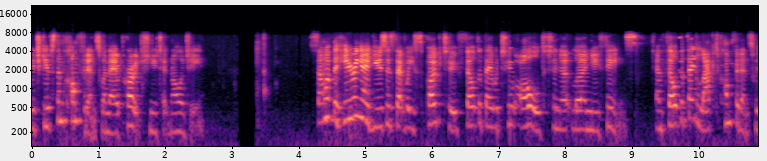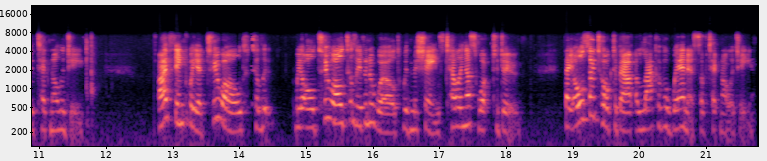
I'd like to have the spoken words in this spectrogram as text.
which gives them confidence when they approach new technology. Some of the hearing aid users that we spoke to felt that they were too old to learn new things and felt that they lacked confidence with technology. I think we are too old to we're all too old to live in a world with machines telling us what to do. They also talked about a lack of awareness of technology,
